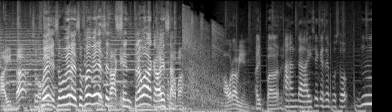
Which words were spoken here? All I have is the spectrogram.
Ahí está. Eso fue, eso fue, mira, eso fue, mira, se, entraba a la cabeza. Ahora bien. Ay, padre. Anda, ahí sé que se puso. "Mm,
